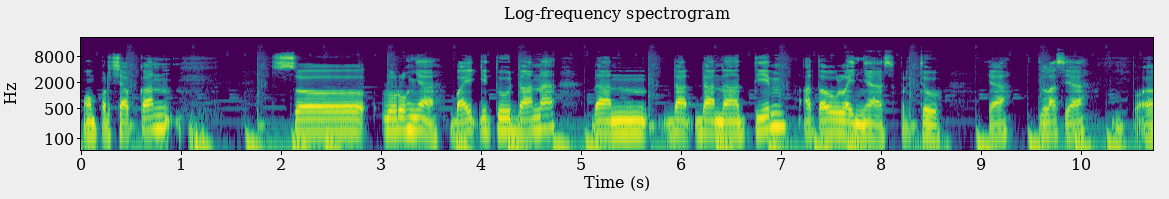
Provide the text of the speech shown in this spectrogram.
mempersiapkan seluruhnya baik itu dana dan da, dana tim atau lainnya seperti itu ya jelas ya e,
